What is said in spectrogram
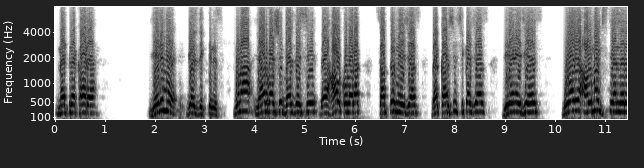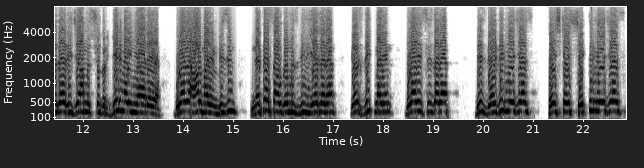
metrekare yeri mi göz diktiniz? Buna Yarbaşı beldesi ve halk olarak sattırmayacağız ve karşı çıkacağız, direneceğiz. Burayı almak isteyenlere de ricamız şudur. Girmeyin ihaleye. Burayı almayın. Bizim nefes aldığımız bir yerlere göz dikmeyin. Burayı sizlere biz verdirmeyeceğiz. Peşkeş çektirmeyeceğiz.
